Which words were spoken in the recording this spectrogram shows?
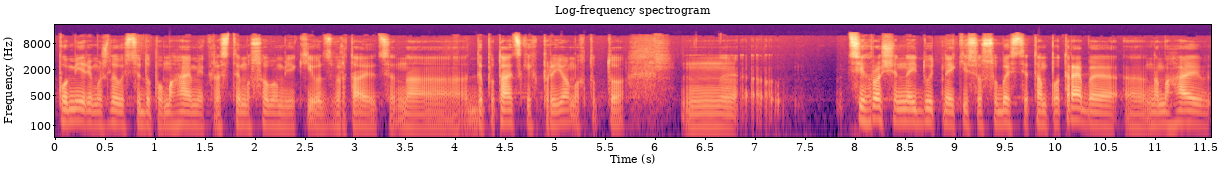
По мірі можливості допомагаємо якраз тим особам, які от звертаються на депутатських прийомах. Тобто ці гроші не йдуть на якісь особисті там потреби. Е, Намагаю,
